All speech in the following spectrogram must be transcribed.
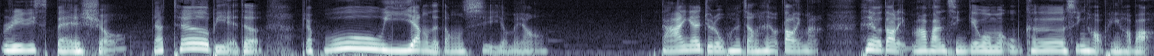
really special、比较特别的、比较不一样的东西，有没有？大家应该觉得我朋友讲的很有道理嘛？很有道理，麻烦请给我们五颗星好评，好不好？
